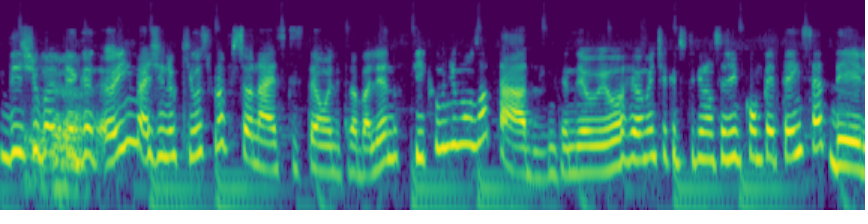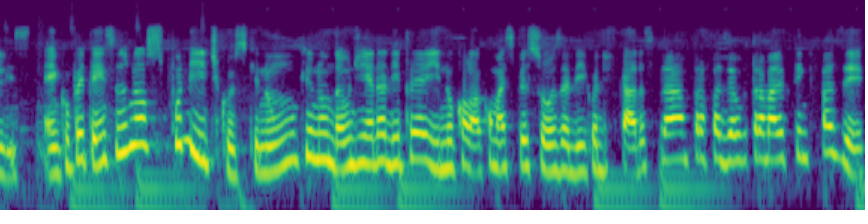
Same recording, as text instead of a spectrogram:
o bicho vai é. pegando. Eu imagino que os profissionais que estão ali trabalhando ficam de mãos atadas, entendeu? Eu realmente acredito que não seja incompetência deles, é incompetência dos nossos políticos, que não, que não dão dinheiro ali para ir, não colocam mais pessoas ali qualificadas para fazer o trabalho que tem que fazer.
